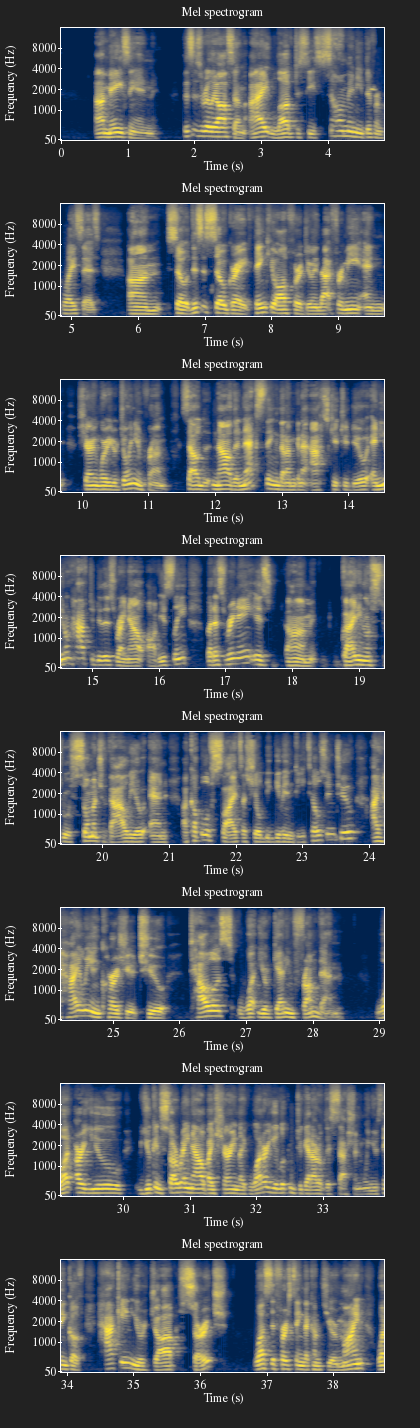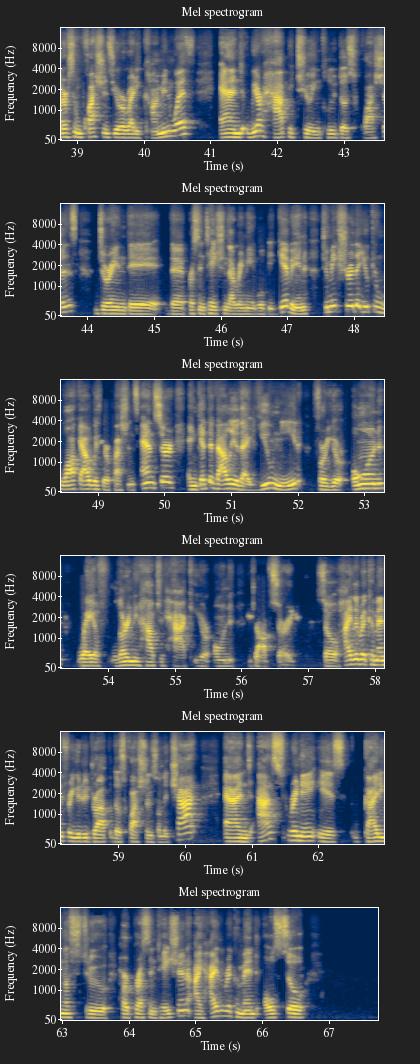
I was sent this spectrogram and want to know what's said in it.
amazing. This is really awesome. I love to see so many different places. Um, so this is so great. Thank you all for doing that for me and sharing where you're joining from. So now the next thing that I'm going to ask you to do, and you don't have to do this right now, obviously, but as Renee is um, guiding us through so much value and a couple of slides that she'll be giving details into, I highly encourage you to tell us what you're getting from them what are you you can start right now by sharing like what are you looking to get out of this session? When you think of hacking your job search what's the first thing that comes to your mind? What are some questions you're already coming with? And we are happy to include those questions during the the presentation that renee will be giving to make sure that you can walk out with your questions answered and get the value that you need for your own way of learning how to hack your own job search so highly recommend for you to drop those questions on the chat. And as Renee is guiding us through her presentation, I highly recommend also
